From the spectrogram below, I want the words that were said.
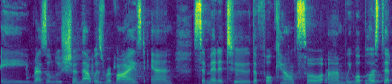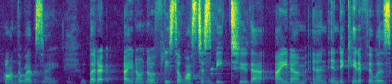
a resolution that was revised and submitted to the full council. Um, We will post it on the website. But I- I don't know if Lisa wants to speak to that item and indicate if it was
